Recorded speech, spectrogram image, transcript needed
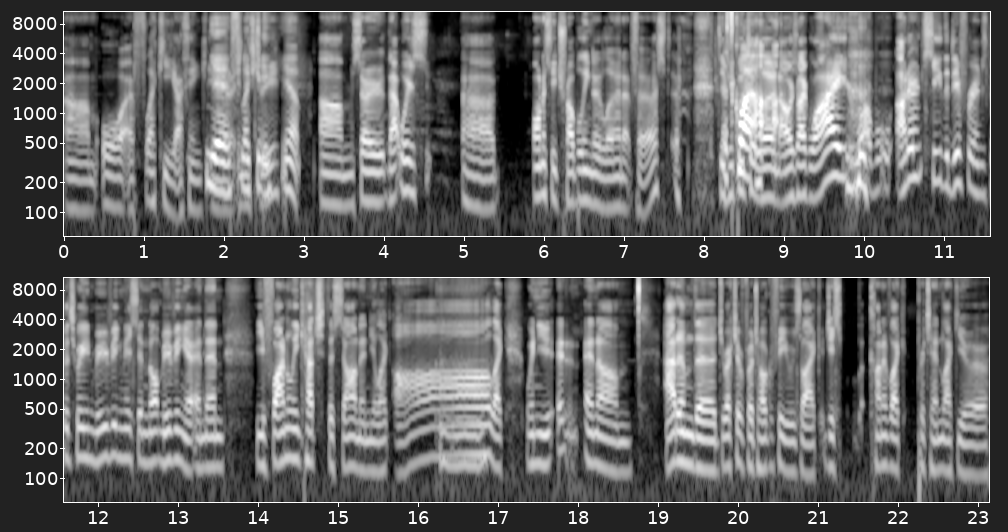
um, or a flecky, I think. in yeah, industry. flicky. Yep. Um, so that was uh, honestly troubling to learn at first. Difficult quite to learn. I was like, why? I don't see the difference between moving this and not moving it. And then you finally catch the sun, and you're like, Uh-huh. oh, like when you and, and um, Adam, the director of photography, was like, just kind of like pretend like you're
